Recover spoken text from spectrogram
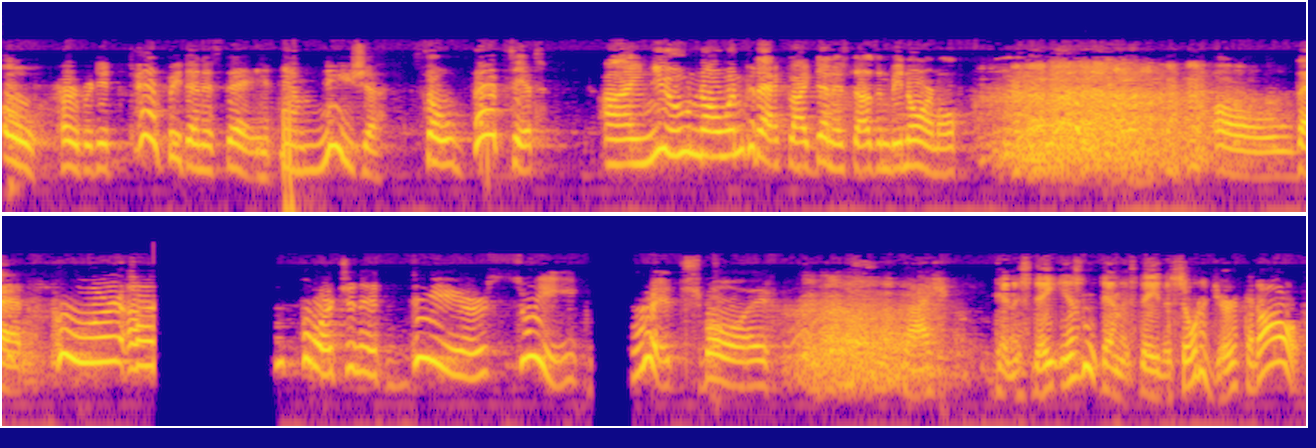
Oh, Herbert, it can't be Dennis Day. It- Amnesia. So that's it. I knew no one could act like Dennis does and be normal. oh, that poor, unfortunate, dear, sweet, rich boy. Gosh, Dennis Day isn't Dennis Day, the soda jerk, at all.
